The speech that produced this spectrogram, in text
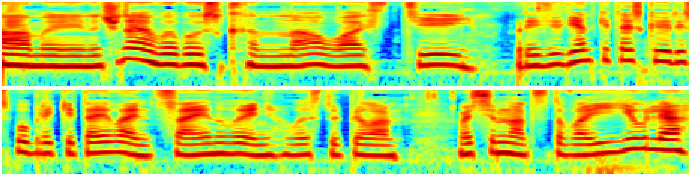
А мы начинаем выпуск новостей. Президент Китайской республики Тайвань Цайн Вэнь выступила 18 июля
